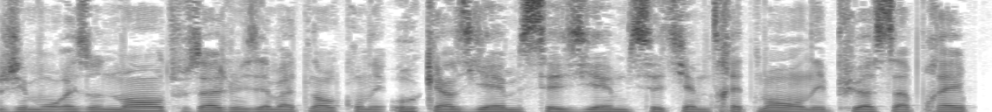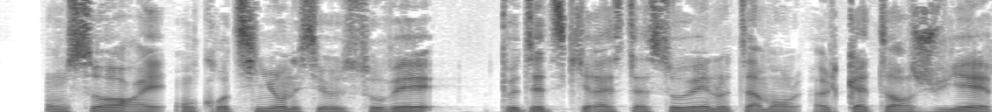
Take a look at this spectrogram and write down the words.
j'ai mon raisonnement, tout ça. Je me disais maintenant qu'on est au 15e, 16e, 17e traitement, on n'est plus à ça près. On sort et on continue, on essaie de sauver peut-être ce qui reste à sauver, notamment le 14 juillet.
